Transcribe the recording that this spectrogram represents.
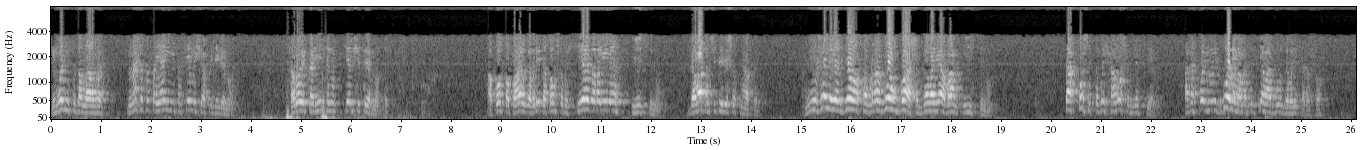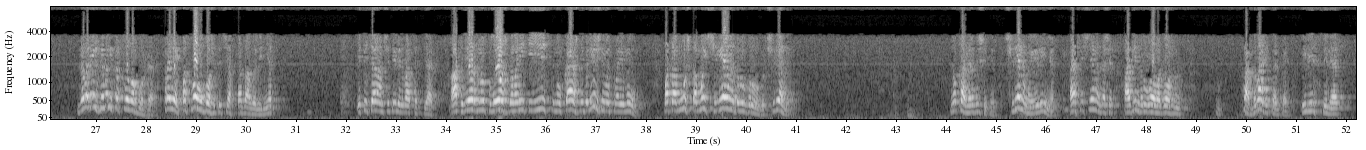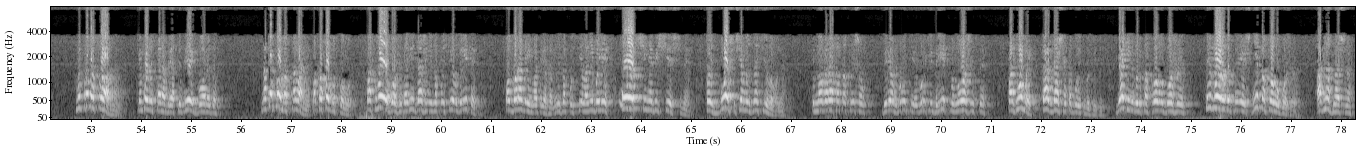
и молимся до лавра, но наше состояние не совсем еще определено. 2 Коринфянам 7.14. Апостол Павел говорит о том, чтобы все говорили истину. Галатам 4.16. Неужели я сделался врагом вашим, говоря вам истину? Так хочется быть хорошим для всех. А Господь говорит, горе вам, если все вас будут говорить хорошо. Говори, говори как Слово Божие. Проверь, по Слову Божию ты сейчас сказал или нет. Ефесянам 4.25. Отвергнув ложь, говорите истину каждый ближнему своему, Потому что мы члены друг другу, члены. Ну, сами разрешите, члены мы или нет? А если члены, значит, один другого должен как, гладить только или исцелять. Мы православные, тем более старобрядцы, бреют бороду. На каком основании? По какому слову? По слову Божию Давид даже не запустил бритых, по бороды им отрезал, не запустил. Они были очень обесчещены, то есть больше, чем изнасилованы. Ты много раз это слышал, берешь в руки, в руки бритву, ножницы. Подумай, как дальше это будет выглядеть. Я тебе говорю по Слову Божию, Ты бороду берешь не по Слову Божию, однозначно.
